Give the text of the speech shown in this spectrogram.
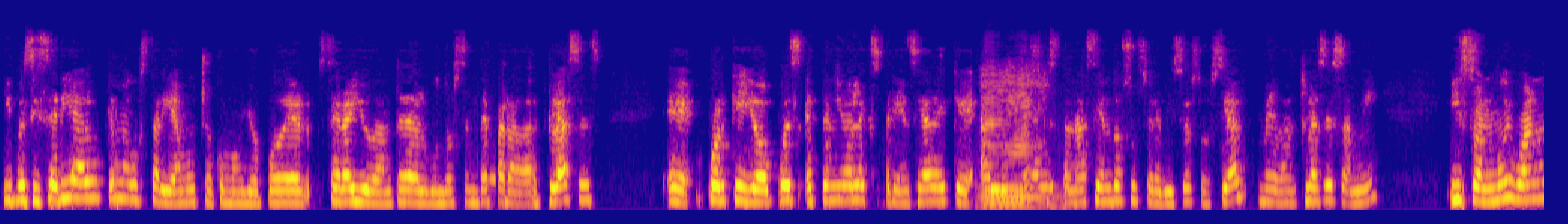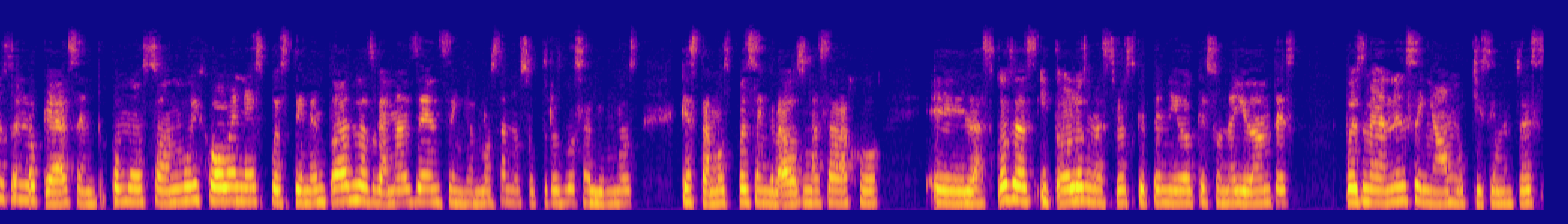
Y pues sí sería algo que me gustaría mucho, como yo poder ser ayudante de algún docente para dar clases, eh, porque yo pues he tenido la experiencia de que alumnos que están haciendo su servicio social me dan clases a mí y son muy buenos en lo que hacen. Como son muy jóvenes, pues tienen todas las ganas de enseñarnos a nosotros los alumnos que estamos pues en grados más abajo eh, las cosas y todos los maestros que he tenido que son ayudantes, pues me han enseñado muchísimo. Entonces,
